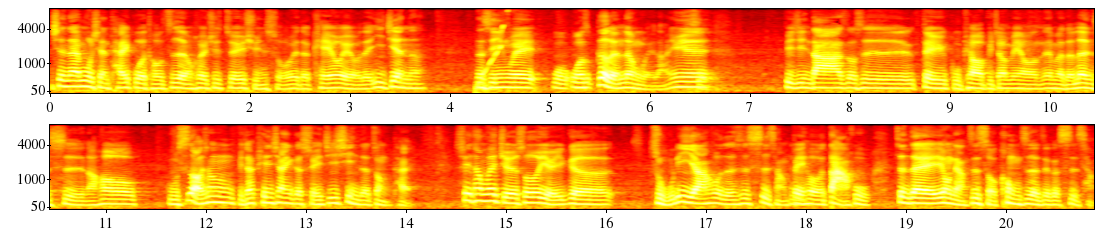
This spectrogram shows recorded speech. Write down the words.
现在目前台国投资人会去追寻所谓的 KOL 的意见呢？那是因为我我个人认为啦，因为毕竟大家都是对于股票比较没有那么的认识，然后股市好像比较偏向一个随机性的状态，所以他们会觉得说有一个主力啊，或者是市场背后的大户正在用两只手控制了这个市场。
